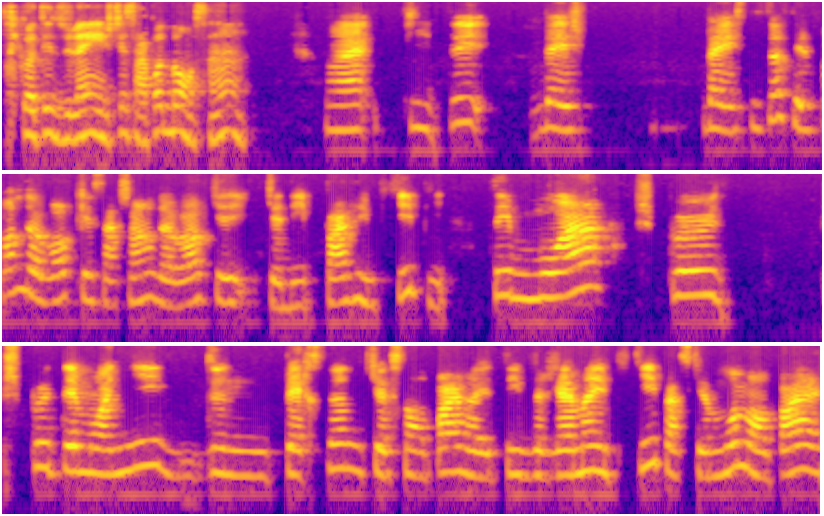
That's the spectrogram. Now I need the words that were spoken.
tricoter du linge. Ça n'a pas de bon sens. Ouais. Puis, tu sais, ben, ben c'est ça, c'est le fun de voir que ça change, de voir qu'il y, a des pères impliqués. Puis, tu sais, moi, je peux je peux témoigner d'une personne que son père a été vraiment impliqué parce que moi, mon père,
